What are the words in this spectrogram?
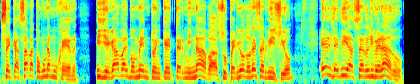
se casaba con una mujer y llegaba el momento en que terminaba su periodo de servicio, él debía ser liberado,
